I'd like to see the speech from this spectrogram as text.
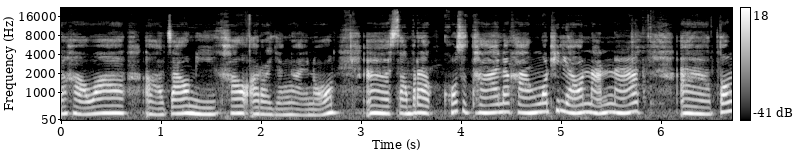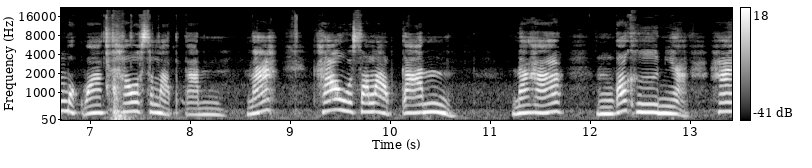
นะคะว่าเจ้านี้เข้าอะไรยังไงเนาะสำหรับโค้งสุดท้ายนะคะ งวดที่แล้วนั้นนะต้องบอกว่าเข้าสลับกันนะ เข้าสลับกันนะคะก็คือเนี่ยให้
